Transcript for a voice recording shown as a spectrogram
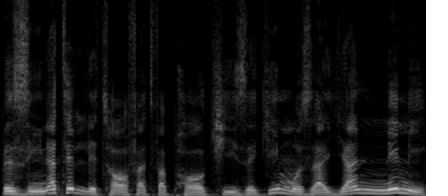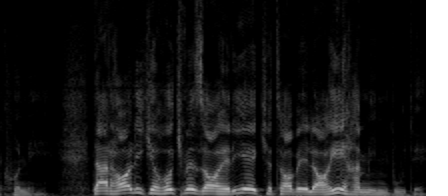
به زینت لطافت و پاکیزگی مزین نمی‌کنه. در حالی که حکم ظاهری کتاب الهی همین بوده.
